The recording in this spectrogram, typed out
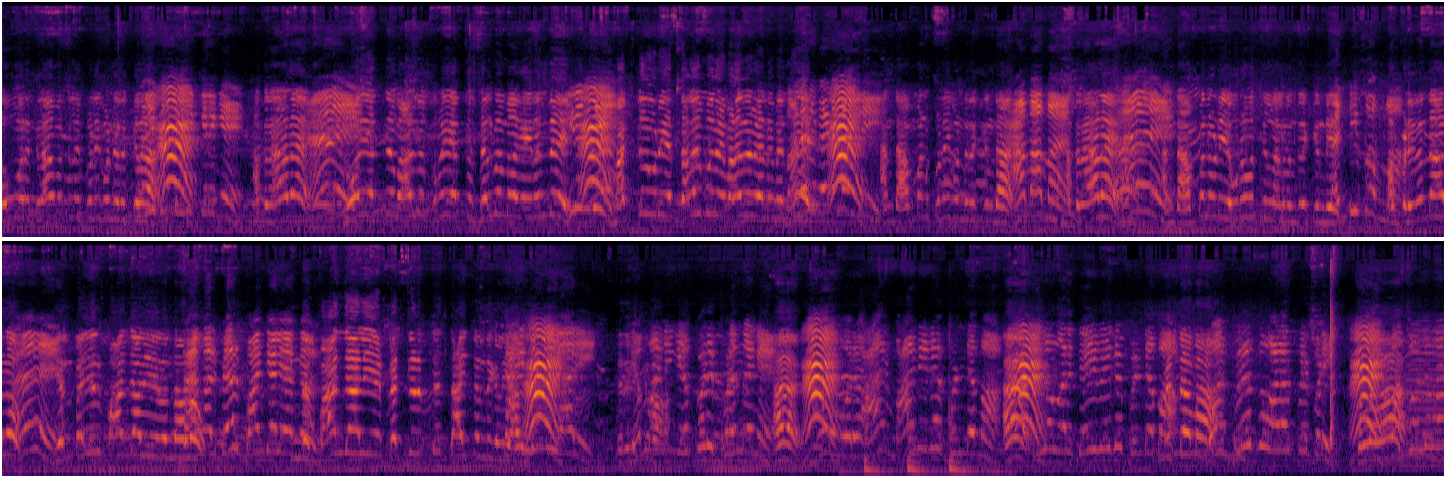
ஒவ்வொரு கிராமத்திலும் குடிக்கொண்டிருக்கிறார் அதனால. நோயற்ற வாழ்வு குறையற்ற செல்வமாக இருந்து. மக்களுடைய தலைமுறை வளர வேண்டும் என்று. அந்த அம்மன் குடி கொண்டிருக்கின்றார். அதனால. அந்த அம்மனுடைய உருவத்தில் நான் வந்திருக்கின்றேன். அப்படி இருந்தாலும். என் பெயர் பாஞ்சாலி இருந்தாலும் இந்த. பாஞ்சாலியை பெற்றெடுத்த தாய் தந்தைகள் நீங்க எப்படி பிறந்தீங்க. ஒரு மானிட பிண்டமா. இல்ல ஒரு தெய்வீக பிண்டமா? பிறப்பு வளர்ப்பு எப்படி? சொல்லவா?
